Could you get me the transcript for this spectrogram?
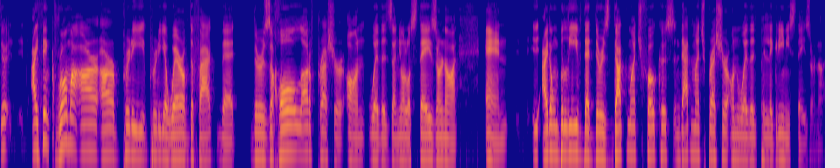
there. I think Roma are are pretty pretty aware of the fact that there's a whole lot of pressure on whether Zaniolo stays or not, and I- don't believe that there is that much focus and that much pressure on whether Pellegrini stays or not.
